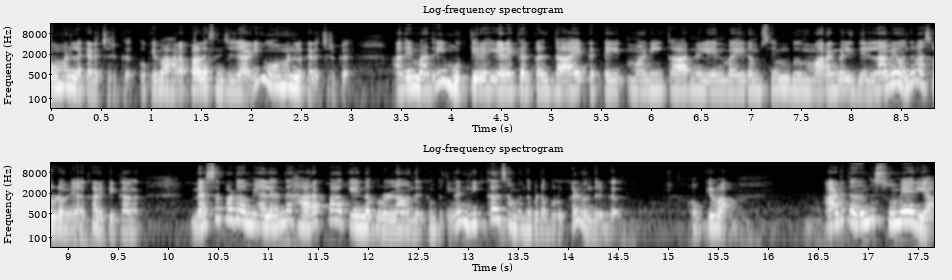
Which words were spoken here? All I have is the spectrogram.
ஓமனில் கிடச்சிருக்கு. ஓகேவா அரப்பால் செஞ்ச ஜாடி ஓமனில் கிடச்சிருக்கு. அதே மாதிரி முத்திரை இடைக்கற்கள் தாயக்கட்டை மணி கார்னிலியன் வைரம் செம்பு மரங்கள் இது எல்லாமே வந்து மெசபடோமியாவுக்கு அனுப்பியிருக்காங்க. மெசபடோமியாலேருந்து ஹரப்பாவுக்கு என்ன பொருள்லாம் வந்திருக்குன்னு பார்த்தீங்கன்னா நிக்கல் சம்மந்தப்பட்ட பொருட்கள் வந்திருக்கு. ஓகேவா அடுத்தது வந்து சுமேரியா.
